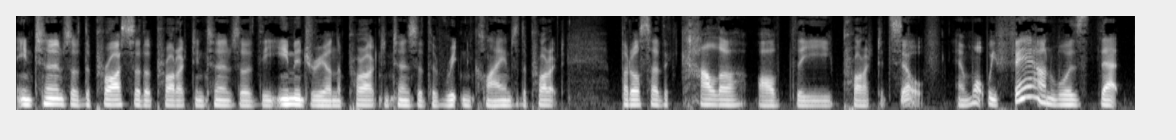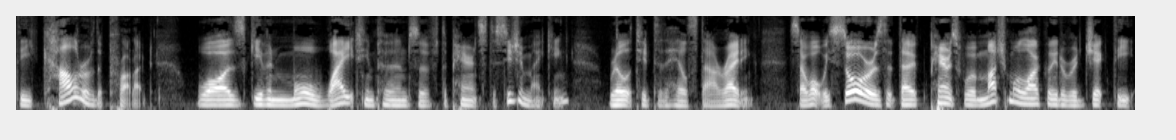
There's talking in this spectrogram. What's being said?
in terms of the price of the product, in terms of the imagery on the product, in terms of the written claims of the product, but also the colour of the product itself. And what we found was that the colour of the product was given more weight in terms of the parents' decision making relative to the health star rating. So what we saw is that the parents were much more likely to reject the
